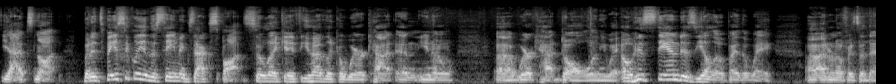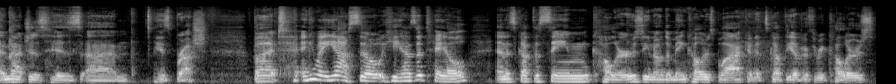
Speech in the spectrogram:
Yeah, it's not. But it's basically in the same exact spot. So like if you had like a werecat and, you know, uh, werecat doll anyway. Oh, his stand is yellow, by the way. Uh, I don't know if I said that. It matches his, um, his brush. But anyway, yeah, so he has a tail and it's got the same colors. You know, the main color is black and it's got the other three colors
